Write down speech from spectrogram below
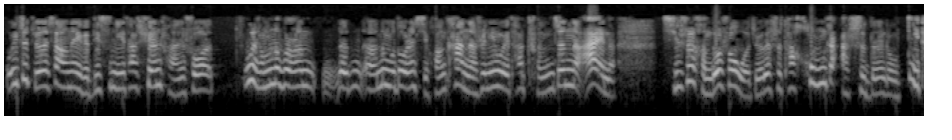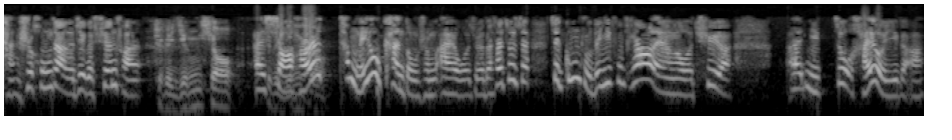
我一直觉得像那个迪士尼，他宣传说。为什么那么多人那呃那么多人喜欢看呢？是因为他纯真的爱呢？其实很多时候我觉得是他轰炸式的那种地毯式轰炸的这个宣传。这个营销。哎，小孩他没有看懂什么爱，我觉得他就是这公主的衣服漂亮啊，我去啊！哎，你就还有一个啊，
